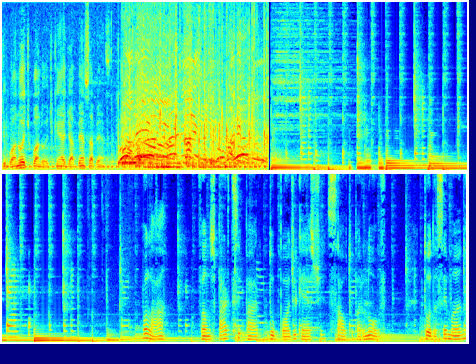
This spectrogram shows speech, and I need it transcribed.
de boa noite, boa noite. Quem é de a benção, benção. Olá, vamos participar do podcast Salto para o Novo. Toda semana,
